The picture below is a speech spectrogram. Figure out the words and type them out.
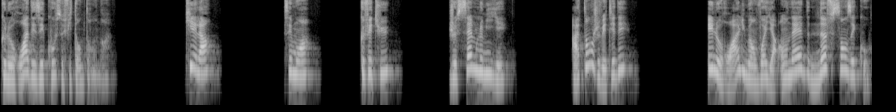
que le roi des échos se fit entendre. Qui est là? C'est moi. Que fais-tu? Je sème le millet. Attends, je vais t'aider. Et le roi lui envoya en aide neuf cents échos.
